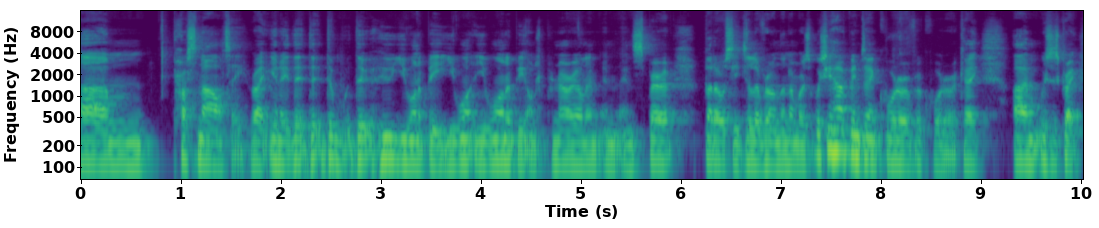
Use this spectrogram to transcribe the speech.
um, personality, right? You know, the, the, the, who you want to be. You want you want to be entrepreneurial in, in, in, spirit, but obviously deliver on the numbers, which you have been doing quarter over quarter, okay, um, which is great.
